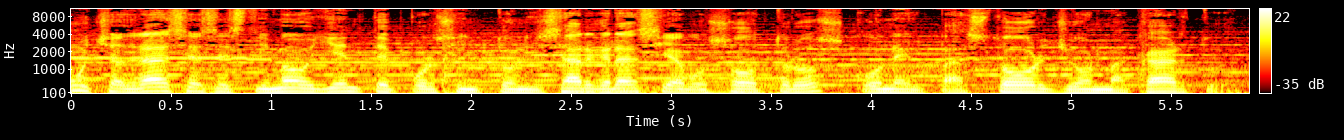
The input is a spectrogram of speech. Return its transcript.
Muchas gracias, estimado oyente, por sintonizar. Gracias a vosotros con el pastor John MacArthur.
